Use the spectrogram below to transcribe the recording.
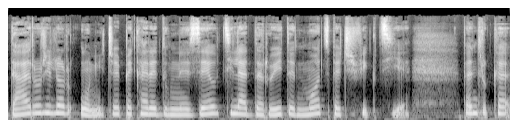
darurilor unice pe care Dumnezeu ți le-a dăruit în mod specific ție, pentru că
